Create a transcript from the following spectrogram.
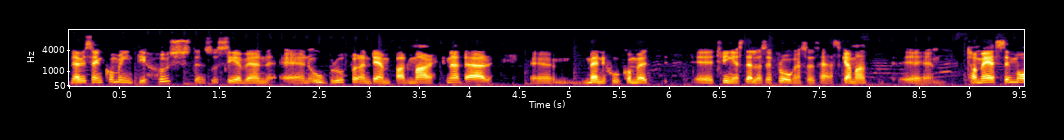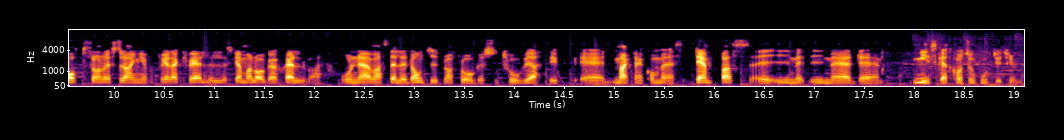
När vi sen kommer in till hösten så ser vi en, en oro för en dämpad marknad där eh, människor kommer eh, tvingas ställa sig frågan så att säga, ska man eh, ta med sig mat från restaurangen på fredag kväll eller ska man laga själva? Och när man ställer de typerna av frågor så tror vi att det, eh, marknaden kommer dämpas eh, i med, i med eh, minskat konsumtionsutrymme.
